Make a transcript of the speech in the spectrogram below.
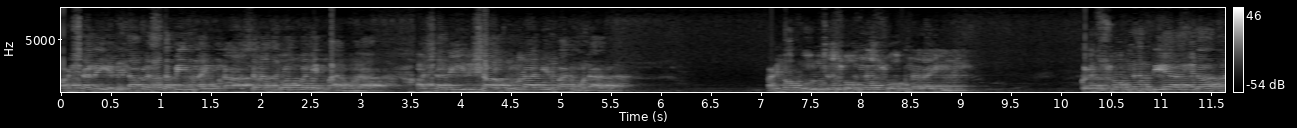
अशाने एकटा प्रस्थापित नाही होणार अशाने द्वंद्व निर्माण होणार अशाने ईर्षा घृणा निर्माण होणार. आणि मग गुरुचं स्वप्न स्वप्न राहील. कारण स्वप्न ते असतं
